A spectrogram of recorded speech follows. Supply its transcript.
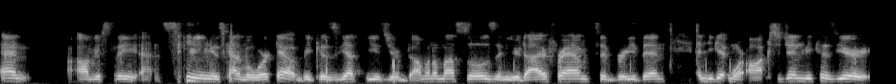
And obviously singing is kind of a workout because you have to use your abdominal muscles and your diaphragm to breathe in and you get more oxygen because you're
